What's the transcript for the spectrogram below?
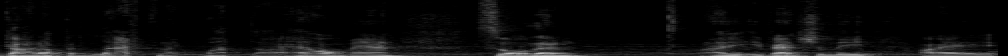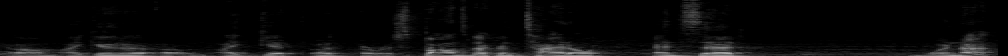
got up and left. Like, what the hell, man? So then. I eventually I um, I get a um, I get a, a response back from title and said we're not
